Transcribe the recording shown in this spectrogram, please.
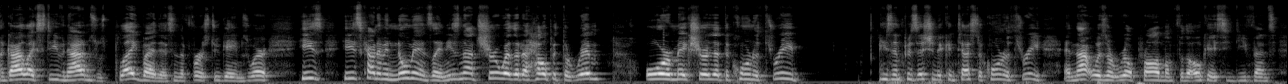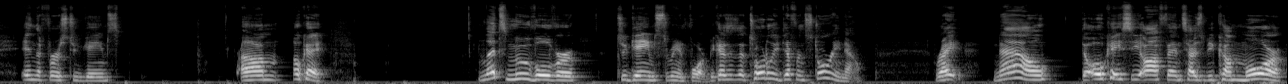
a guy like Steven Adams was plagued by this in the first two games where he's he's kind of in no man's lane. He's not sure whether to help at the rim or make sure that the corner three he's in position to contest a corner three, and that was a real problem for the OKC defense in the first two games. Um, okay, let's move over to games three and four because it's a totally different story now, right? Now the OKC offense has become more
